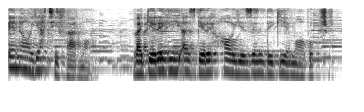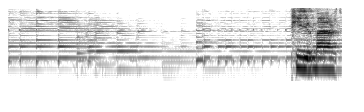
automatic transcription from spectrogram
عنایتی فرما و گرهی از گره های زندگی ما بگشا پیرمرد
